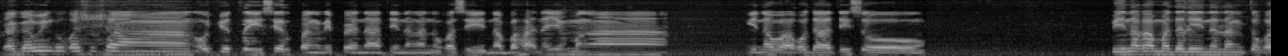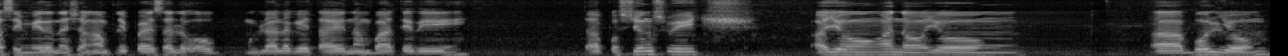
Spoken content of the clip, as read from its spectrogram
gagawin ko kasi siyang audio tracer pang repair natin ng ano kasi nabaha na yung mga ginawa ko dati. So, pinakamadali na lang to kasi meron na siyang amplifier sa loob. Maglalagay tayo ng battery. Tapos yung switch, ay yung ano, yung ah, volume,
